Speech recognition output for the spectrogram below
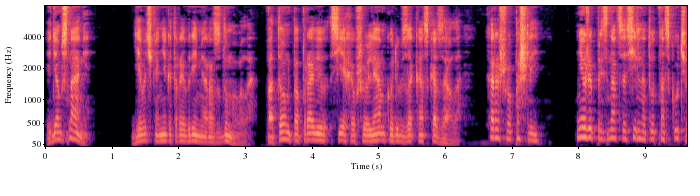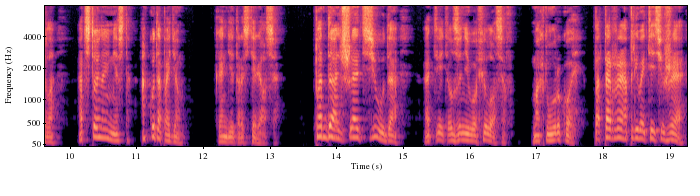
Идем с нами». Девочка некоторое время раздумывала. Потом, поправив съехавшую лямку рюкзака, сказала. «Хорошо, пошли. Мне уже, признаться, сильно тут наскучило. Отстойное место. А куда пойдем?» Кандид растерялся. «Подальше отсюда!» — ответил за него философ. Махнул рукой. «Поторапливайтесь уже!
